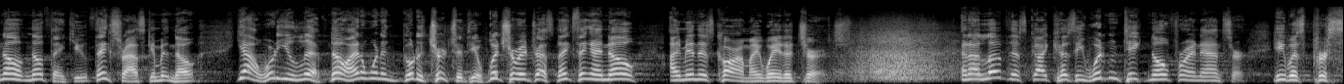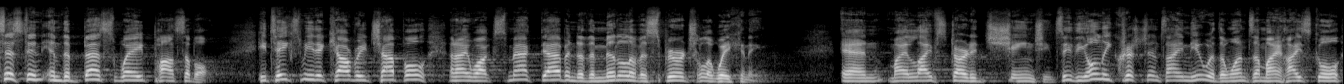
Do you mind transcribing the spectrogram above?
No, no, thank you. Thanks for asking, but no. Yeah, where do you live? No, I don't want to go to church with you. What's your address? Next thing I know, I'm in his car on my way to church. And I love this guy because he wouldn't take no for an answer. He was persistent in the best way possible. He takes me to Calvary Chapel, and I walk smack dab into the middle of a spiritual awakening. And my life started changing. See, the only Christians I knew were the ones on my high school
